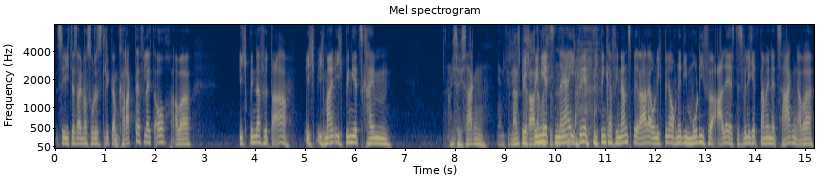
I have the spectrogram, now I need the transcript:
sehe ich das einfach so, das liegt am Charakter vielleicht auch, aber ich bin dafür da. Ich, ich meine, ich bin jetzt kein, wie soll ich sagen, ja, ein Finanzberater. Ich bin jetzt, naja, ich bin jetzt, ich bin kein Finanzberater und ich bin auch nicht die Mutti für alles. Das will ich jetzt damit nicht sagen, aber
